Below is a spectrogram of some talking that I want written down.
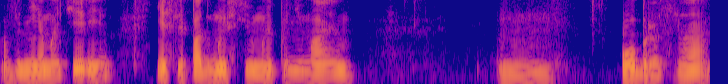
вне материи, если под мыслью мы понимаем образа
